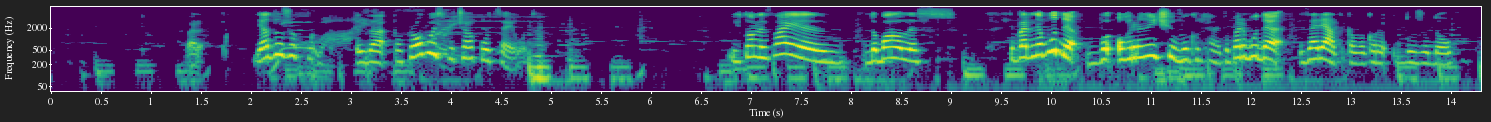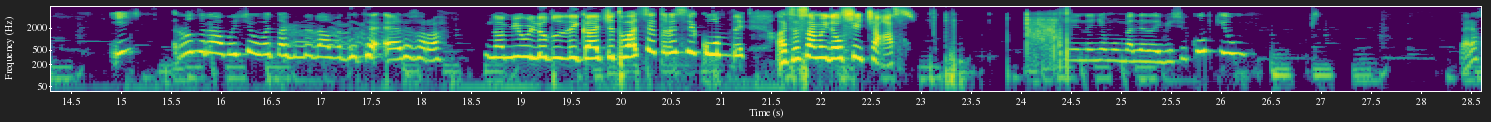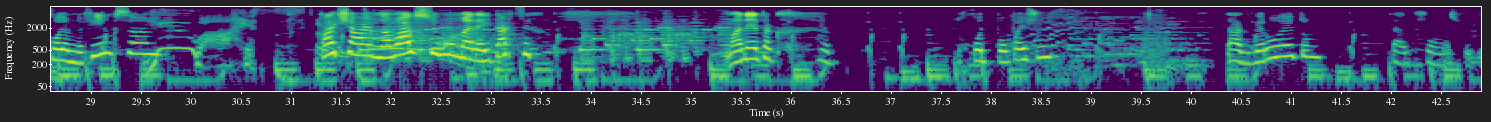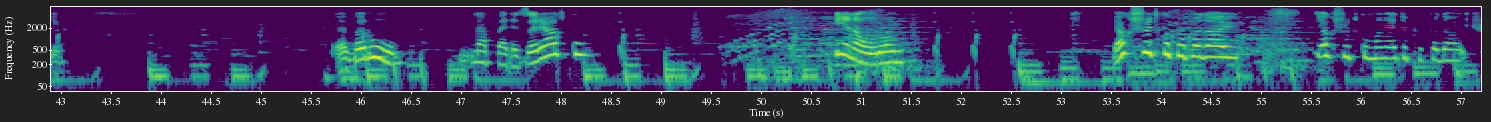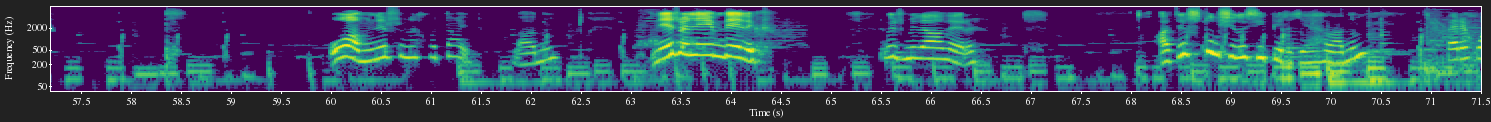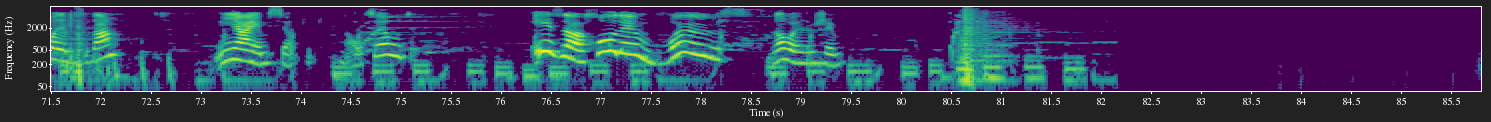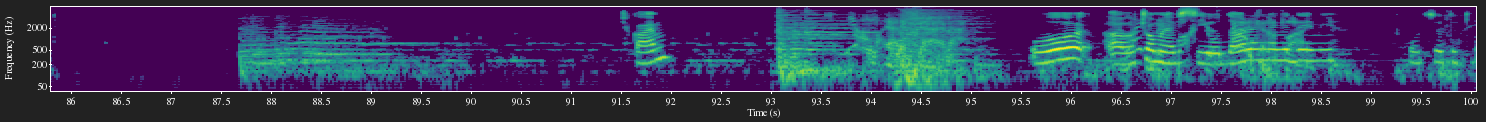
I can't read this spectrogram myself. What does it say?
Я дуже за... попробую спочатку цей от. І хто не знає, додали ж. Тепер не буде в ограничення використання, тепер буде зарядка викор... дуже довго. І розраби, що ви так ненавидите Едгара. На мій улюблений гаджет 23 секунди. А це найдовший час. І на ньому в мене найбільше кубків. Переходимо до Фінкса. Качаємо на максимум. У мене і так цих. У мене так. Хоть попайшу. Так, беру эту. Так, що у нас тут є? Беру на перезарядку. І на урон. Як швидко пропадають. Як швидко монети пропадають. О, мені ще не хватають. Ладно. Не жаліємо денег. Ми ж мільйонери. А цих штук до сих пір є. Ладно. Переходимо сюди. Міняємося тут на оце от. І заходимо в новий режим. Чекаємо. О, а в чому мене всі удари невидимі? Оце такі.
